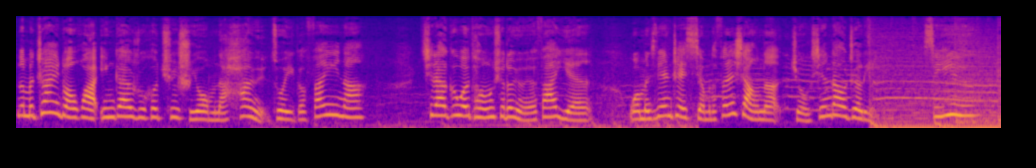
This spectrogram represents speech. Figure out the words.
那么这样一段话应该如何去使用我们的汉语做一个翻译呢？期待各位同学的踊跃发言。我们今天这期节目的分享呢，就先到这里，See you。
